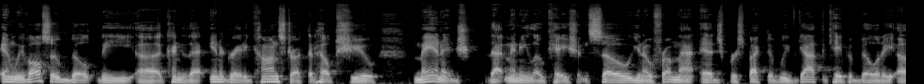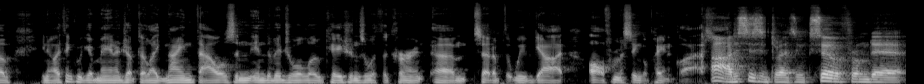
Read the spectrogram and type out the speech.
And we've also built the uh, kind of that integrated construct that helps you manage that many locations. So, you know, from that edge perspective, we've got the capability of, you know, I think we can manage up to like 9,000 individual locations with the current um, setup that we've got, all from a single pane of glass. Ah, this is interesting. So, from the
